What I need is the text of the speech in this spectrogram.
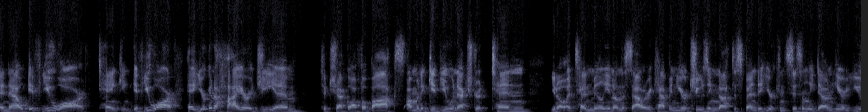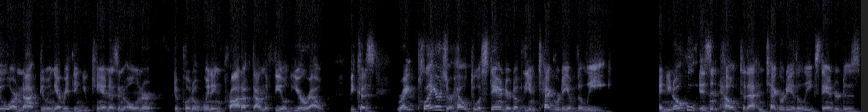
And now, if you are tanking, if you are, hey, you're going to hire a GM to check off a box, I'm going to give you an extra 10 you know, a 10 million on the salary cap and you're choosing not to spend it, you're consistently down here, you are not doing everything you can as an owner to put a winning product on the field, you're out. Because right, players are held to a standard of the integrity of the league. And you know who isn't held to that integrity of the league standard is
